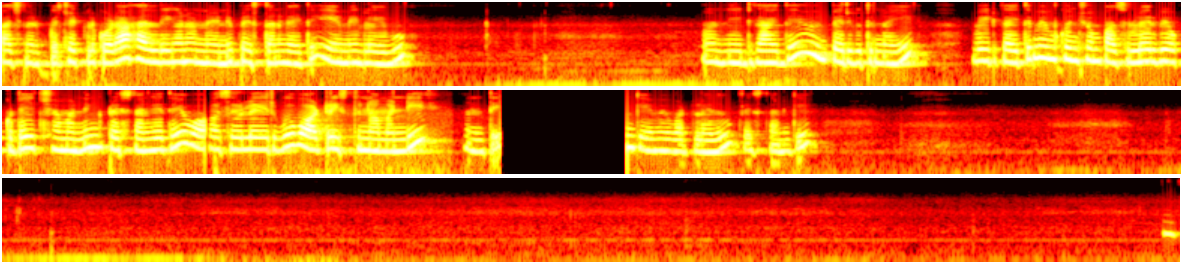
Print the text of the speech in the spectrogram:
పచ్చిమిరపకాయ చెట్లు కూడా హెల్దీగానే ఉన్నాయండి. ప్రస్తుతానికి అయితే ఏమీ లేవు. నీట్గా అయితే పెరుగుతున్నాయి. వీటికైతే మేము కొంచెం పశువుల ఎరువు ఒక్కటే ఇచ్చామండి. ఇంక ప్రస్తుతానికి అయితే పశువుల ఎరువు వాటర్ ఇస్తున్నామండి. అంతే. ఇంకేమి ఇవ్వట్లేదు ప్రస్తుతానికి.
